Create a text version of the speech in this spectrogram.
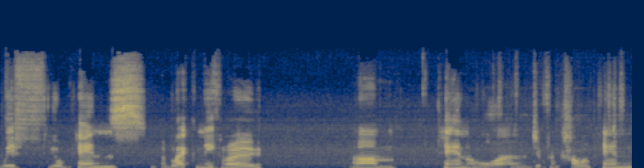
with your pens, a black Nico um, pen or a different color pen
